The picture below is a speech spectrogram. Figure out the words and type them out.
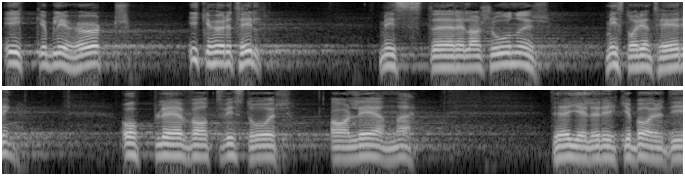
ikke bli hørt, ikke høre til miste relasjoner, miste orientering, oppleve at vi står alene. Det gjelder ikke bare de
